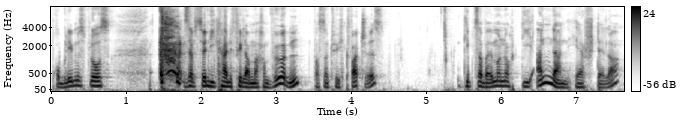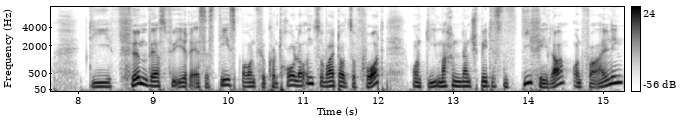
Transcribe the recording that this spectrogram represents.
Problem ist bloß, selbst wenn die keine Fehler machen würden, was natürlich Quatsch ist, gibt es aber immer noch die anderen Hersteller, die Firmwares für ihre SSDs bauen, für Controller und so weiter und so fort. Und die machen dann spätestens die Fehler und vor allen Dingen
